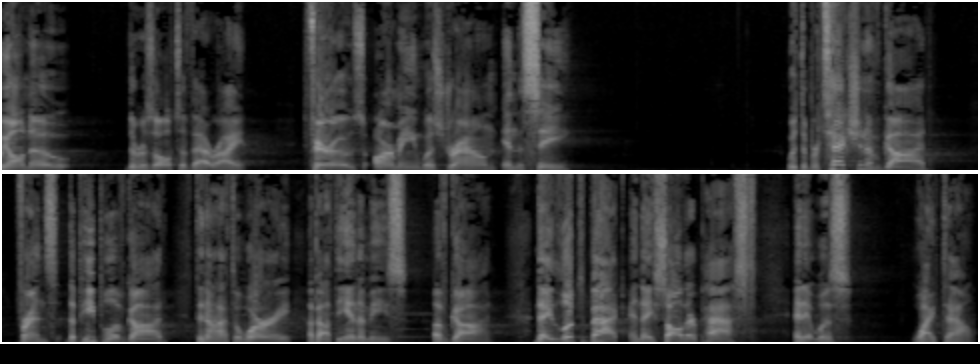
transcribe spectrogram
We all know the result of that, right? Pharaoh's army was drowned in the sea. With the protection of God, friends, the people of God did not have to worry about the enemies of God. They looked back and they saw their past, and it was wiped out.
